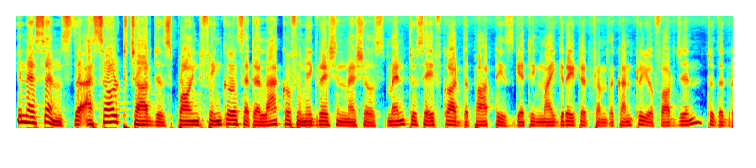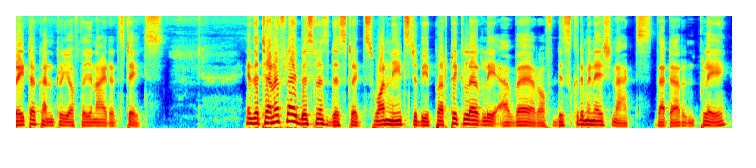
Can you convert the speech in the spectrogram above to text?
In essence, the assault charges point fingers at a lack of immigration measures meant to safeguard the parties getting migrated from the country of origin to the greater country of the United States. In the Tenafly business districts, one needs to be particularly aware of discrimination acts that are in play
